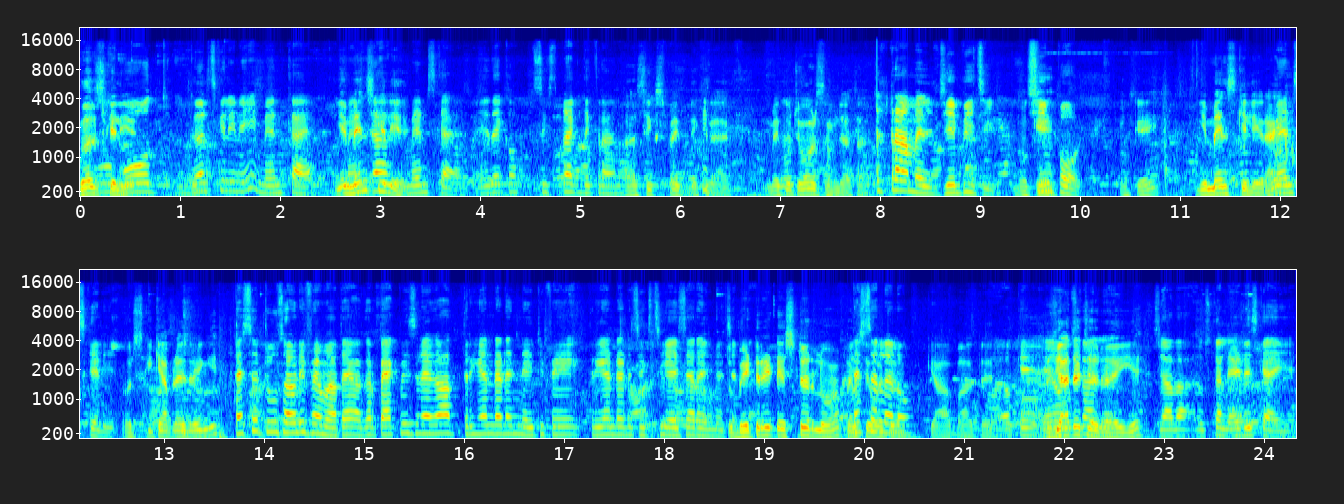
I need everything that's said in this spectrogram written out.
girls के लिए? वो गर्ल्स के लिए नहीं मेन का है। ये men's का- लिए? men's का है। ये देखो सिक्स पैक दिख रहा है। सिक्स पैक दिख रहा है। मैं कुछ और समझा था। अल्ट्रा मेल जेपीजी चिंपोल ओके ये मेंस के लिए राइट मेंस के लिए. और इसकी क्या प्राइस रहेंगी? टू सेवेंटी में आता है। अगर पैक पीस लेगा three hundred and eighty five three hundred sixty ऐसा रेंज में तो बेटर टेस्टर लो हाँ पैसे ले लो। क्या बात है। ओके ज़्यादा चल रहा है ये? ज़्यादा उसका लेडीज़ का है ये।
